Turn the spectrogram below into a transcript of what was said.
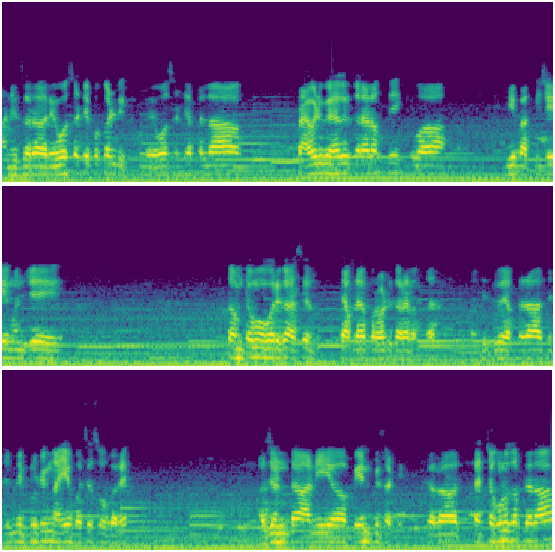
आणि जर रेवसाठी पकडली रेवसाठी आपल्याला प्रायव्हेट वेहिकल करायला लागते किंवा हे बाकीचे म्हणजे टमटम वगैरे काय असेल ते आपल्याला प्रोव्हाइड करायला लागतात. म्हणजे तिथे आपल्याला त्याच्यामध्ये इन्क्लुडिंग नाही आहे बसेस वगैरे अजंटा आणि पी एन पीसाठी तर त्याच्याकडूनच त्यांच्याकडूनच आपल्याला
